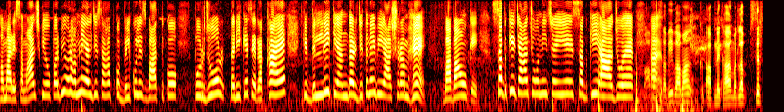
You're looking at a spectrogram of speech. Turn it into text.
हमारे समाज के ऊपर भी और हमने एलजी साहब को बिल्कुल इस बात को पुरजोर तरीके से रखा है कि दिल्ली के अंदर जितने भी आश्रम हैं बाबाओं के सबकी जाँच होनी चाहिए सबकी जो है बाबा, आ, सभी बाबा आपने कहा मतलब सिर्फ़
